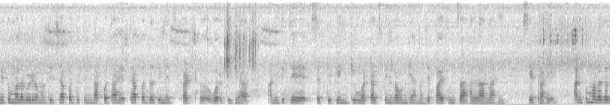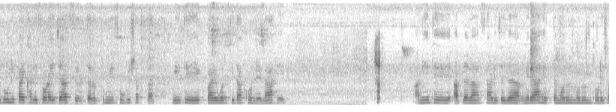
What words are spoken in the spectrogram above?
मी तुम्हाला व्हिडिओमध्ये ज्या पद्धतीने दाखवत आहे त्या पद्धतीनेच काठ वरती घ्या आणि तिथे सेफ्टी पिन किंवा टाच पिन लावून घ्या. म्हणजे पाय तुमचा हलणार नाही सेट राहील. आणि तुम्हाला जर दोन्ही पाय खाली सोडायचे असेल तर तुम्ही सोडू शकता. मी इथे एक पाय वरती दाखवलेला आहे. आणि इथे आपल्याला साडीच्या ज्या मिऱ्या आहेत त्या मधून मधून थोड्याशा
